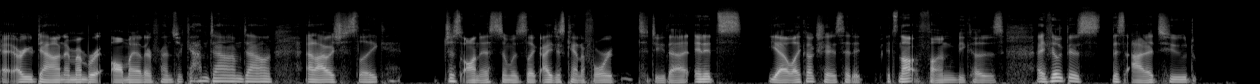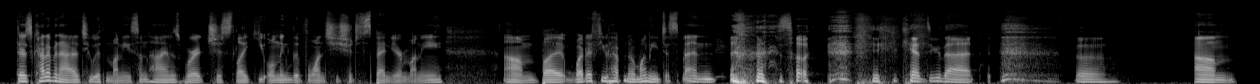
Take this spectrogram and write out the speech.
are you down?" I remember all my other friends like, yeah, "I'm down, I'm down," and I was just like, just honest and was like, "I just can't afford to do that." And it's yeah, like Akshay said, it it's not fun because I feel like there's this attitude. There's kind of an attitude with money sometimes where it's just like you only live once, you should spend your money. Um, but what if you have no money to spend? so you can't do that. Uh, um,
